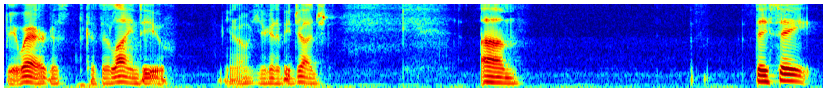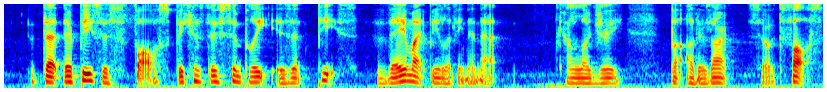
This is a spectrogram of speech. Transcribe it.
beware because they're lying to you. You know, you're going to be judged. Um, they say that their peace is false because there simply isn't peace. They might be living in that kind of luxury, but others aren't, so it's false.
